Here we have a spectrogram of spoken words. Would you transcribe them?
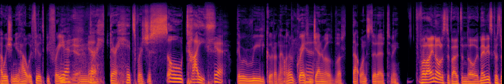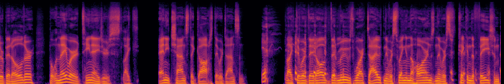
I wish I knew how it would feel to be free. Yeah. Yeah. Mm, Yeah. Their their hits were just so tight. yeah They were really good on that one. They were great Yeah. in general, but that one stood out to me. What I noticed about them though, maybe it's because they're a bit older, but when they were teenagers, like any chance they got, they were dancing. Yeah. Like they were, they'd all their moves worked out, and they were swinging the horns, and they were kicking the feet, and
